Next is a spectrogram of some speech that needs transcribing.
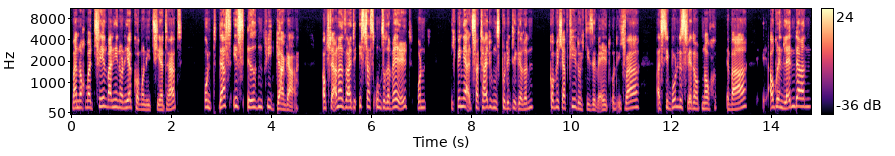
man nochmal zehnmal hin und her kommuniziert hat. Und das ist irgendwie gaga. Auf der anderen Seite ist das unsere Welt. Und ich bin ja als Verteidigungspolitikerin, komme ich ja viel durch diese Welt. Und ich war, als die Bundeswehr dort noch war, auch in Ländern,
